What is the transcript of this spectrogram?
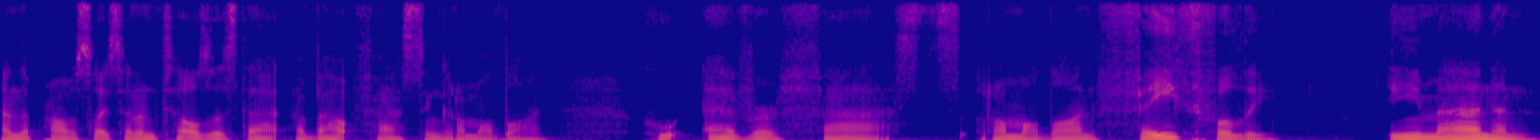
And the Prophet tells us that about fasting Ramadan. Whoever fasts Ramadan faithfully, imanan,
